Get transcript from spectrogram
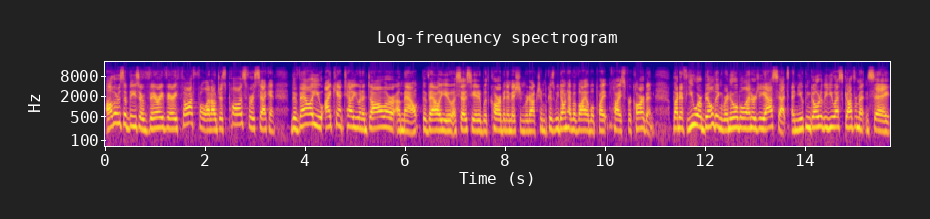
Others of these are very, very thoughtful. And I'll just pause for a second. The value, I can't tell you in a dollar amount, the value associated with carbon emission reduction because we don't have a viable price for carbon. But if you are building renewable energy assets and you can go to the US government and say,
